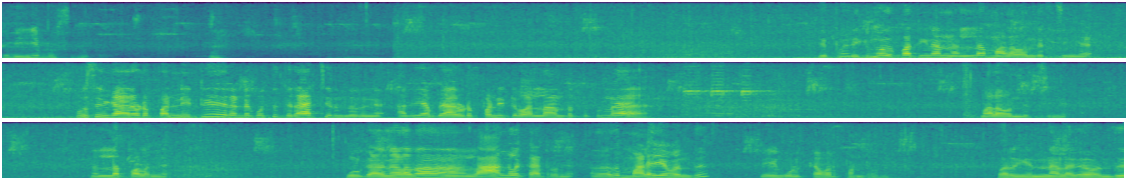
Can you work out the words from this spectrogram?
பெரிய பூசணி. இது படிக்கும்போது பார்த்தீங்கன்னா நல்ல மழை வந்துடுச்சுங்க பூசணிக்காய் அறுவடை பண்ணிவிட்டு ரெண்டு கொத்து திராட்சை இருந்ததுங்க. அதையும் அப்படியே அறுவடை பண்ணிவிட்டு வரலான்றதுக்குள்ளே மழை வந்துடுச்சுங்க நல்ல பழங்க. உங்களுக்கு அதனால தான் லாங்கில் காட்டுறேங்க. அதாவது மலையை வந்து உங்களுக்கு கவர் பண்ணுறோங்க பாருங்கள் என்ன அழகாக வந்து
